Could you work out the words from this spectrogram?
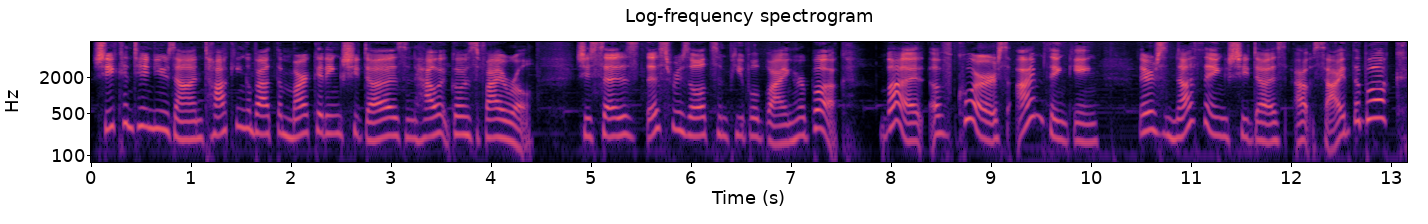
She continues on talking about the marketing she does and how it goes viral. She says this results in people buying her book. But, of course, I'm thinking there's nothing she does outside the book.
